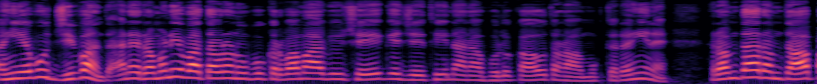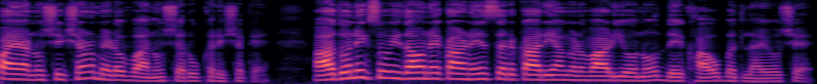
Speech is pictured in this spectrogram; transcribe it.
અહીં એવું જીવંત અને રમણીય વાતાવરણ ઊભું કરવામાં આવ્યું છે કે જેથી નાના ભૂલકાઓ તણાવમુક્ત રહીને રમતા રમતા પાયાનું શિક્ષણ મેળવવાનું શરૂ કરી શકે. આધુનિક સુવિધાઓને કારણે સરકારી આંગણવાડીઓનો દેખાવ બદલાયો છે.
